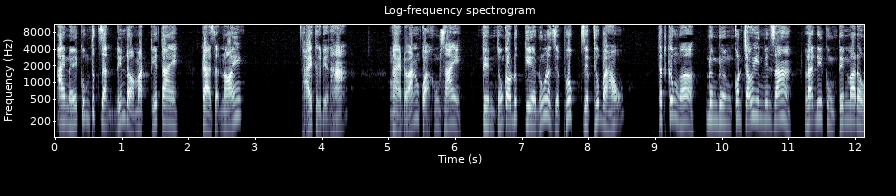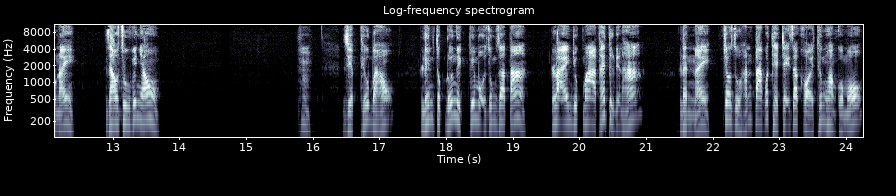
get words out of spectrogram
ai nấy cũng tức giận đến đỏ mặt tía tay, cả giận nói: "Thái tử điện hạ, ngài đoán quả không sai, tên tống cao đức kia đúng là Diệp Phúc, Diệp Thiếu Bảo. Thật không ngờ, đường đường con cháu hiên viên gia lại đi cùng tên ma đầu này, giao du với nhau." Hừm, Diệp Thiếu Bảo liên tục đối nghịch với mộ dung gia ta, lại nhục mạ thái tử điện hạ. Lần này, cho dù hắn ta có thể chạy ra khỏi thương hoàng của mộ,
